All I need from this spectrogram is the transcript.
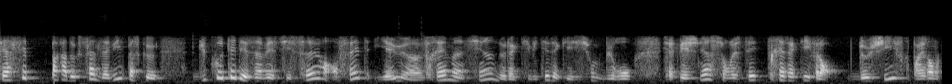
c'est assez paradoxal David, parce que du côté des investisseurs, en fait, il y a eu un vrai maintien de l'activité d'acquisition de bureaux. C'est-à-dire que les gestionnaires sont restés très actifs. Deux chiffres, par exemple,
